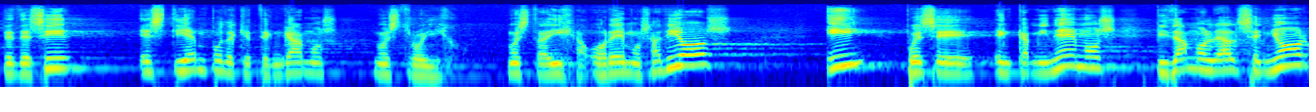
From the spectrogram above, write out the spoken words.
de decir, es tiempo de que tengamos nuestro hijo, nuestra hija. Oremos a Dios y pues eh, encaminemos, pidámosle al Señor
